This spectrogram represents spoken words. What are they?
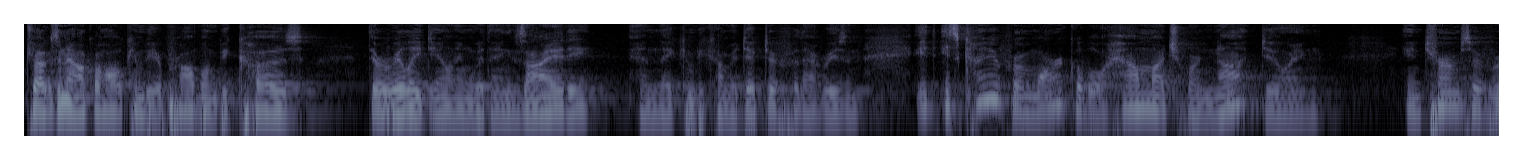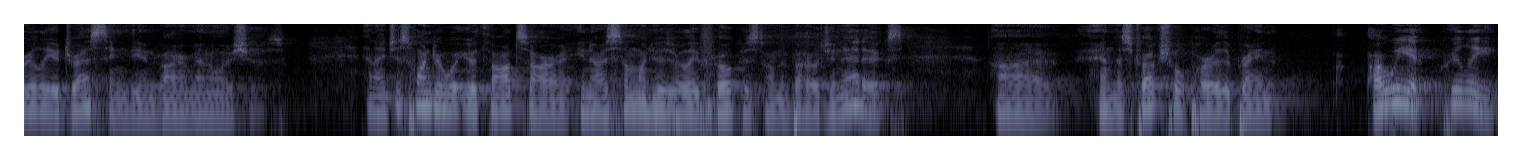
drugs and alcohol can be a problem because they're really dealing with anxiety and they can become addictive for that reason. It, it's kind of remarkable how much we're not doing in terms of really addressing the environmental issues. And I just wonder what your thoughts are, you know, as someone who's really focused on the biogenetics uh, and the structural part of the brain, are we at really,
